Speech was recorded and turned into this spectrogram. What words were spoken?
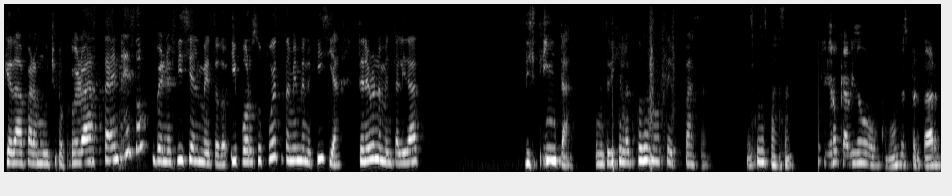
que da para mucho, pero hasta en eso beneficia el método y por supuesto también beneficia tener una mentalidad distinta. Como te dije, las cosas no te pasan, las cosas pasan. Creo que ha habido como un despertar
